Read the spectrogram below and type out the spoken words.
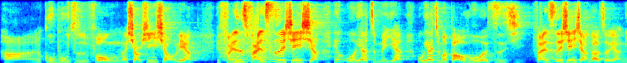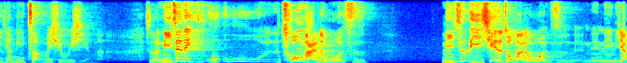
啊，固步自封，那小心小量，凡凡事先想，哎，我要怎么样？我要怎么保护我自己？凡事先想到这样，你想你怎么修行啊？是吧？你这里我我我充满了我执。你这一切都充满了我执，你你你讲，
